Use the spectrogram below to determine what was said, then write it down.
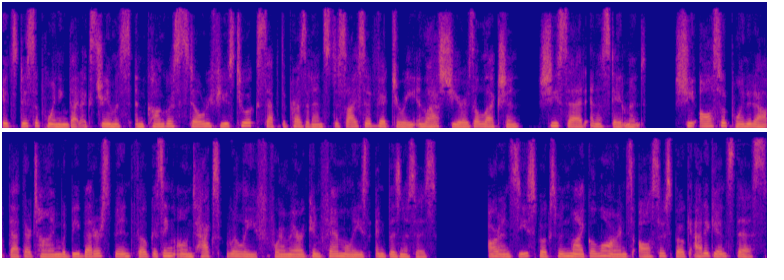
It's disappointing that extremists in Congress still refuse to accept the president's decisive victory in last year's election, she said in a statement. She also pointed out that their time would be better spent focusing on tax relief for American families and businesses. RNC spokesman Michael Lawrence also spoke out against this.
